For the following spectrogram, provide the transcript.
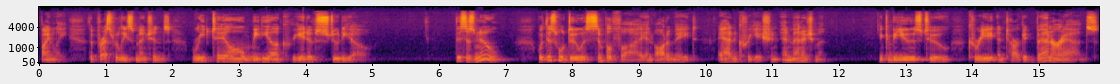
Finally, the press release mentions Retail Media Creative Studio. This is new. What this will do is simplify and automate ad creation and management. It can be used to create and target banner ads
